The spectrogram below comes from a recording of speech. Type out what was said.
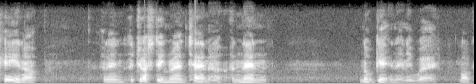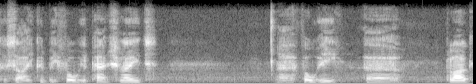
keying up, and then adjusting your antenna, and then not getting anywhere. Like I say, it could be 40 patch leads, uh, 40 uh, plug,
